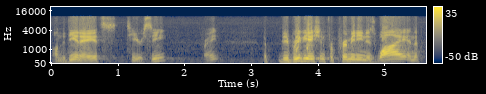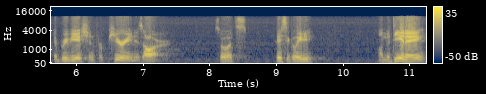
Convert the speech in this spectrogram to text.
on the DNA, it's T or C, right? The, the abbreviation for pyrimidine is Y, and the abbreviation for purine is R. So it's basically on the DNA,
